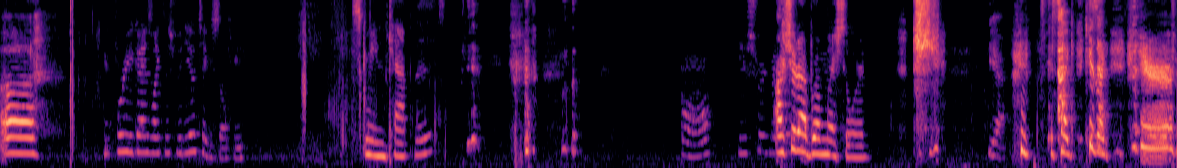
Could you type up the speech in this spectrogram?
Uh, before you guys like this video, take a selfie. screen cap this. My. I should have brought my sword. Yeah. it's like he's like. and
